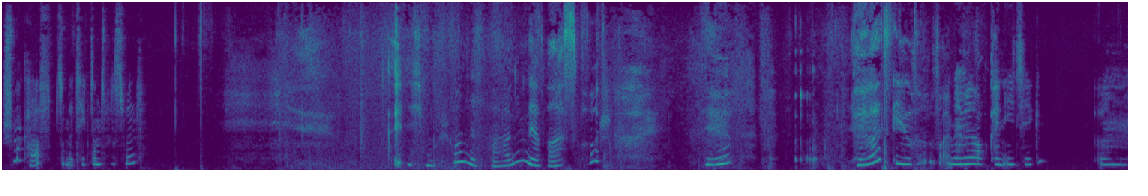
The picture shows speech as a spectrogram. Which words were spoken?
Schmackhaft. So mit Takedowns plus 12. Ich muss schon sagen, der Wasserwasch. Der hört ihre. Vor allem haben wir auch kein Ethik. Ähm,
